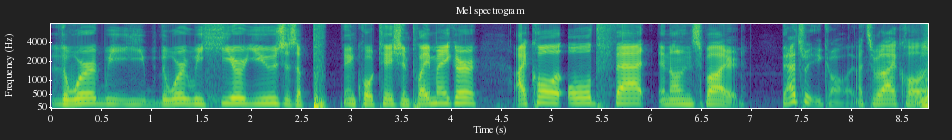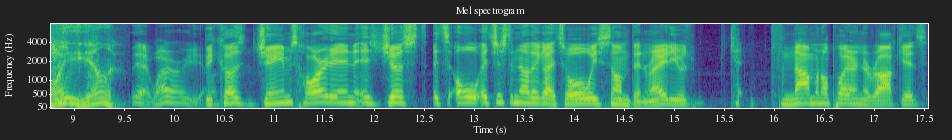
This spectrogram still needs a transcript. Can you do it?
the word we the word we hear used is a in quotation playmaker. I call it old, fat, and uninspired. That's what you call it. That's what I call it. Why are you yelling? Yeah. Why are you? yelling? because James Harden is just it's oh it's just another guy. It's always something, right? He was ca- phenomenal player in the Rockets.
